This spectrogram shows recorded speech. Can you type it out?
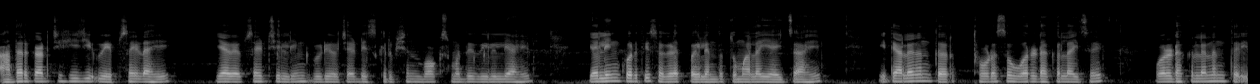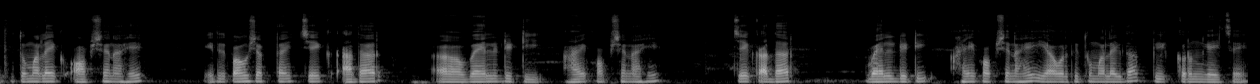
आधार कार्डची ही जी वेबसाईट आहे या वेबसाईटची लिंक व्हिडिओच्या डिस्क्रिप्शन बॉक्समध्ये दिलेली आहे. या लिंकवरती सगळ्यात पहिल्यांदा तुम्हाला यायचं आहे. इथे आल्यानंतर थोडंसं वर ढकलायचं आहे वर ढकलल्यानंतर इथे तुम्हाला एक ऑप्शन आहे. इथे पाहू शकताय चेक आधार व्हॅलिडिटी. हा एक ऑप्शन आहे. चेक आधार व्हॅलिडिटी हा एक ऑप्शन आहे. यावरती तुम्हाला एकदा क्लिक करून घ्यायचं आहे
